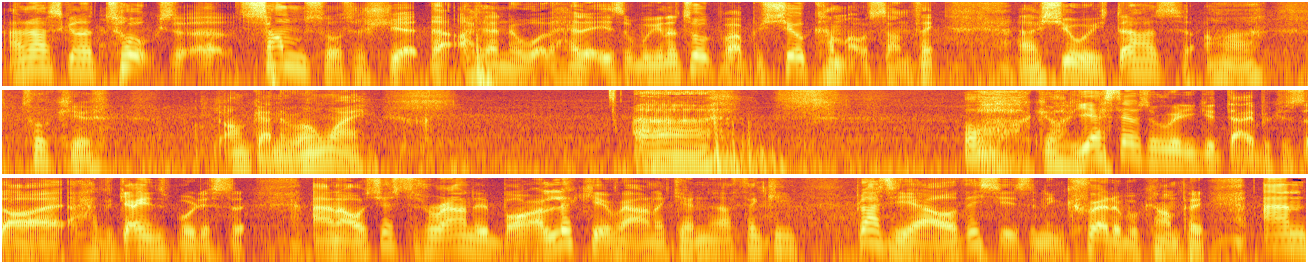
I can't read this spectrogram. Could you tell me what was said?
and I was going to talk uh, some sort of shit that I don't know what the hell it is that we're going to talk about, but she'll come up with something. Uh, she always does. Uh, talk you. I'm going the wrong way. Uh, Oh god, yesterday was a really good day because I had a games board yesterday, and I was just surrounded by. I looking around again, and I'm thinking, bloody hell, this is an incredible company. And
